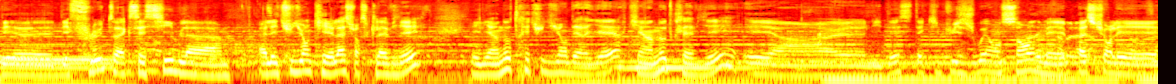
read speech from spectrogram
des, euh, des flûtes accessibles à, à l'étudiant qui est là sur ce clavier. Et il y a un autre étudiant derrière qui a un autre clavier et euh, l'idée c'était qu'ils puissent jouer ensemble mais pas sur les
